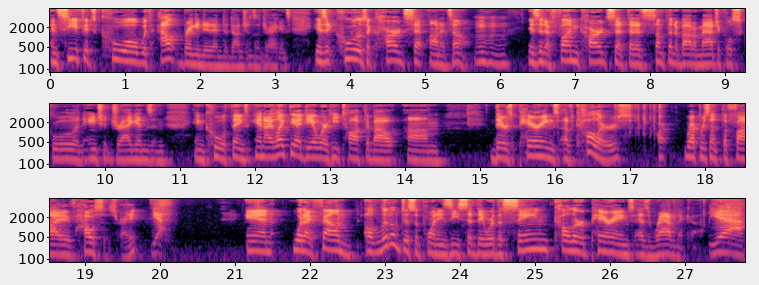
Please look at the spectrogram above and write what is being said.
and see if it's cool without bringing it into Dungeons and Dragons. Is it cool as a card set on its own? Mm-hmm. Is it a fun card set that is something about a magical school and ancient dragons and and cool things? And I like the idea where he talked about um, there's pairings of colors are, represent the five houses, right? Yeah. And what I found a little disappointing is he said they were the same color pairings as Ravnica. Yeah.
